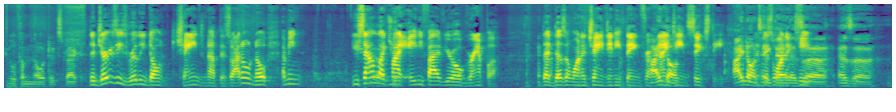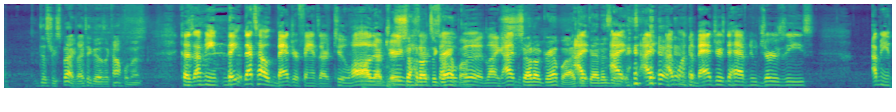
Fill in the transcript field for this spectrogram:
people come to know what to expect. The jerseys really don't change nothing. So I don't know. I mean, you sound Yeah, like my 85 year old grandpa that doesn't want to change anything from I don't- 1960. I don't take that as keep- a as a disrespect. I take that as a compliment. Because I mean, they that's how Badger fans are too. Oh, their jerseys Shout out are to so Grandpa. good. Like I, Shout out, Grandpa. I I, take that as a. I, I, I want the Badgers to have new jerseys. I mean,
